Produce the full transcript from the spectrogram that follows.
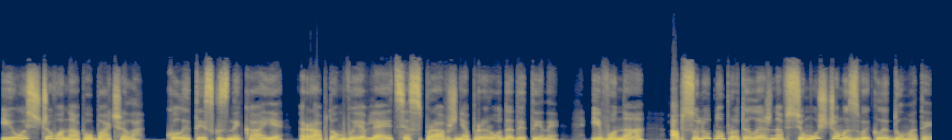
І ось що вона побачила. Коли тиск зникає, раптом виявляється справжня природа дитини. І вона абсолютно протилежна всьому, що ми звикли думати.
